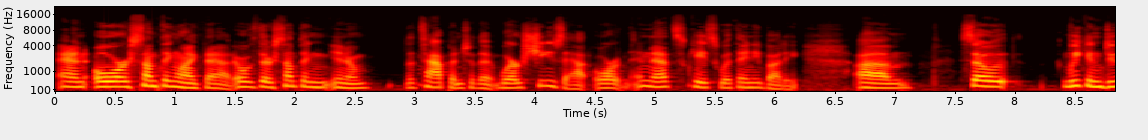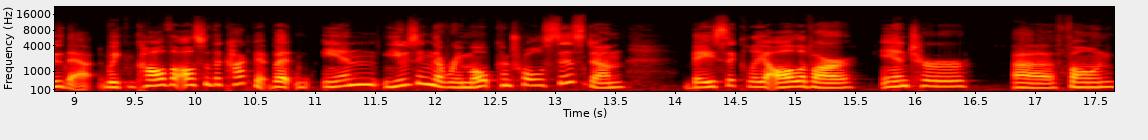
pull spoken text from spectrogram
And or something like that. Or if there's something, you know, that's happened to the where she's at, or and that's the case with anybody. Um, So we can do that. We can call the, also the cockpit, but in using the remote control system, basically all of our inter uh, phone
